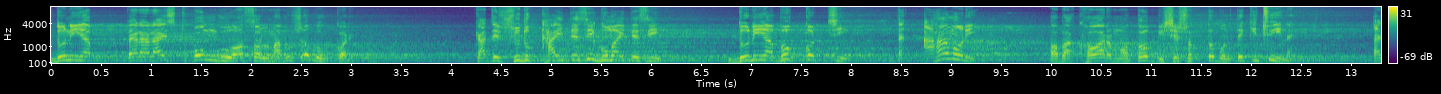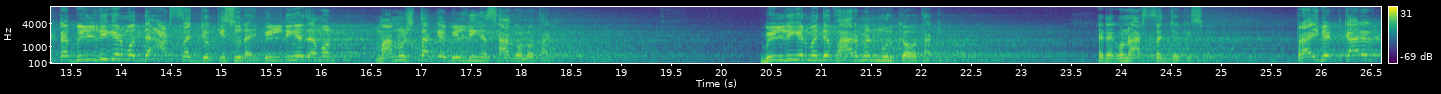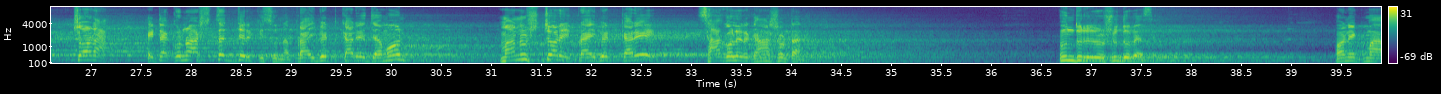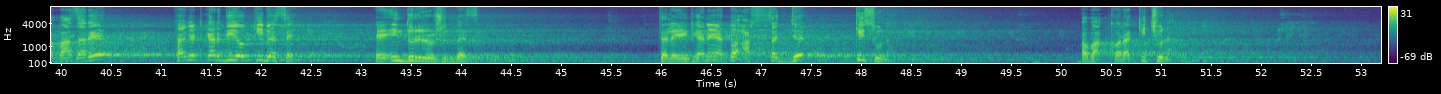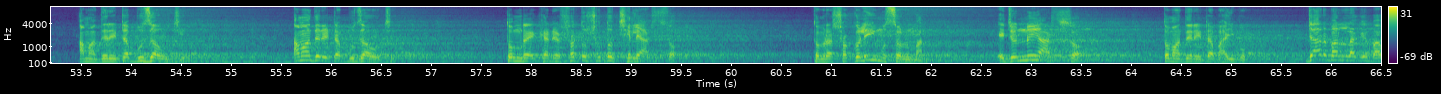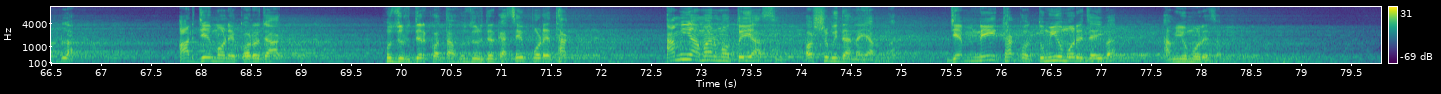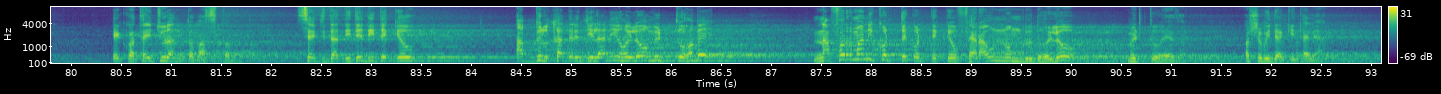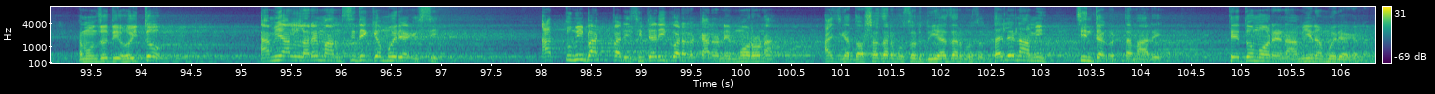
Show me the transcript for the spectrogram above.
দুনিয়া প্যারালাইজড পঙ্গু অসল মানুষও ভোগ করে। কাজে শুধু খাইতেছি, ঘুমাইতেছি। দুনিয়া ভোগ করছি আহামরি। অবাক হওয়ার মতো বিশেষত্ব বলতে কিছুই নাই। একটা বিল্ডিংয়ের মধ্যে আশ্চর্য কিছু নাই। বিল্ডিংয়ে যেমন মানুষ থাকে, বিল্ডিংয়ে ছাগলও থাকে। বিল্ডিংয়ের মধ্যে ফার্মের মূর্খাও থাকে। এটা কোনো আশ্চর্য কিছু প্রাইভেট কারের চড়া, এটা কোনো আশ্চর্যের কিছু না। প্রাইভেট কারে যেমন মানুষ চড়ে, প্রাইভেট কারে ছাগলের ঘাসও টানে উন্দুরের ওষুধও বেছে অনেক মা বাজারে প্রাইভেট কার দিয়েও কি বেছে ইন্দুরের ওষুধ বেছে তাহলে এখানে এত আশ্চর্যের কিছু না। অবাক করা কিছু না। আমাদের এটা বোঝা উচিত। আমাদের এটা বোঝা উচিত। তোমরা এখানে শত শত ছেলে আসছ। তোমরা সকলেই মুসলমান। এজন্যই আসছ। তোমাদের এটা ভাইব। যার ভালো লাগে বাবলা। আর যে মনে করো যাক, হুজুরদের কথা হুজুরদের কাছে পড়ে থাক। আমি আমার মতোই আসি অসুবিধা নাই আব্বা। যেমনেই থাকো, তুমিও মরে যাইবা, আমিও মরে যাব। এ কথাই চূড়ান্ত বাস্তব। সেজদা দিতে দিতে কেউ আব্দুল কাদের জিলানি হইলেও মৃত্যু হবে, নাফরমানি করতে করতে কেউ ফেরাউন নমরুদ হইলেও মৃত্যু হয়ে যাবে। অসুবিধা কি তাহলে? এমন যদি হইতো, আমি আল্লাহরে মানসি দেখে মরিয়া গেছি। আর তুমি বাট পারি সিটারি করার কারণে মরো না। আজকে দশ হাজার বছর, দুই হাজার বছর, তাইলে না আমি চিন্তা করতাম, আরে, তে তো মরে না আমি না মরিয়া গেলাম।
